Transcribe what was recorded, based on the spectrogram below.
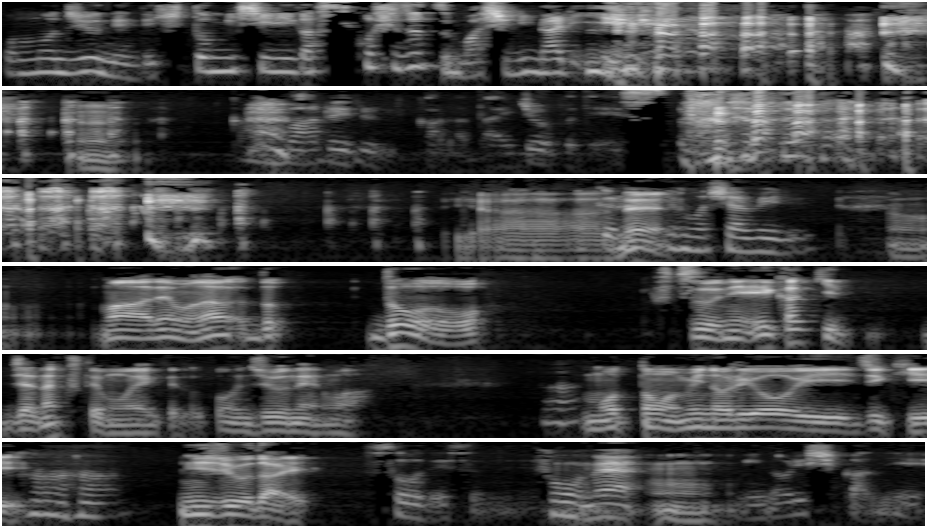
この10年で人見知りが少しずつマシになりうん。頑張れるから大丈夫です。いやーいくらでね、も喋る。うん、まあでもなどどう？普通に絵描きじゃなくてもええけどこの10年は。あ？最も実り多い時期。20代、そうですね。そうね。うん、実りしかね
